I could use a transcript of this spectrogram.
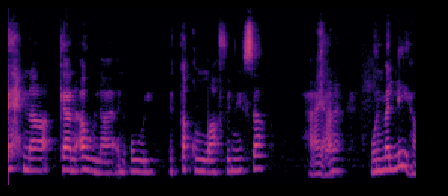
إحنا كان أولى نقول اتقوا الله في النساء هاي صح. يعني ونمليها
